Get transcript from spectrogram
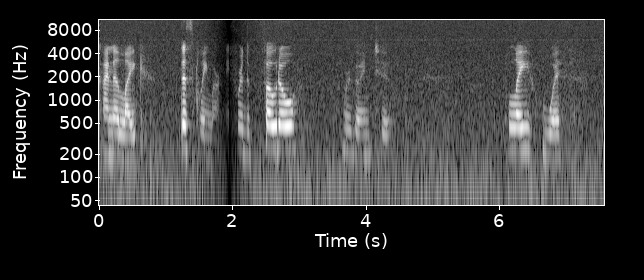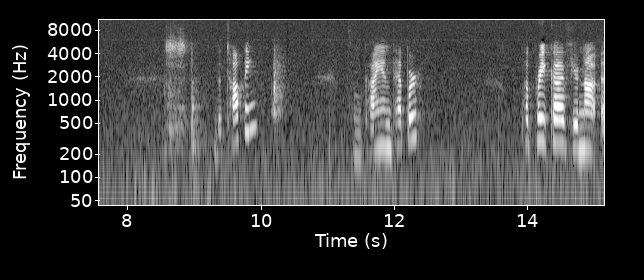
kind of like disclaimer. For the photo, we're going to play with the topping, some cayenne pepper, paprika if you're not a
